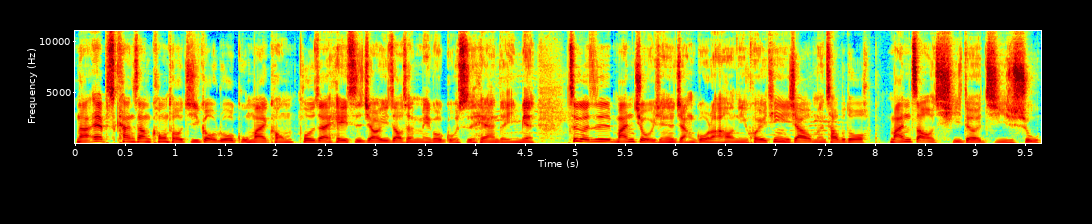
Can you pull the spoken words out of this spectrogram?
那 APPS 看上空头机构裸股卖空，或者在黑石交易造成美国股市黑暗的一面，这个是蛮久以前就讲过了哈。你回听一下我们差不多蛮早期的集数，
